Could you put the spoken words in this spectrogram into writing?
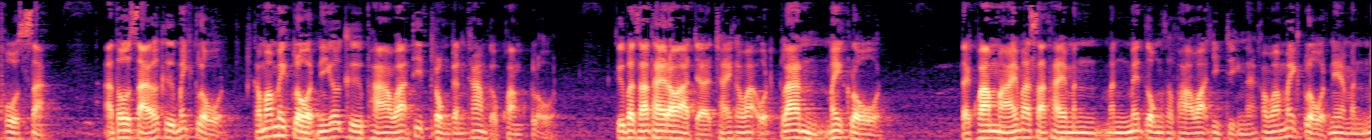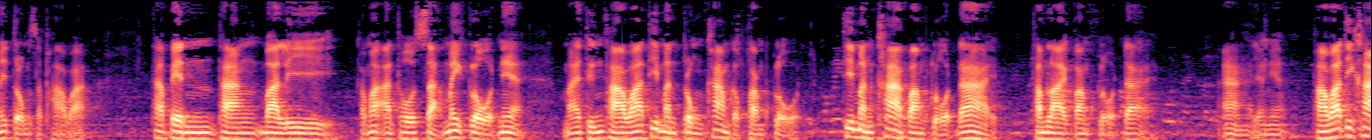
โทสะอโทสะก็คือไม่โกรธคำว่าไม่โกรธนี้ก็คือภาวะที่ตรงกันข้ามกับความโกรธ คือภาษาไทยเราอาจจะใช้คำว่าอดกลั้น ไม่โกรธ แต่ความหมายภาษาไทยมันมันไม่ตรงสภาวะจริงๆนะคำว่าไม่โกรธเนี่ยมันไม่ตรงสภาวะ ถ้าเป็นทางบาลีคำว่าอโทสะไม่โกรธเนี่ย หมายถึงภาวะที่มันตรงข้ามกับความโกรธ ที่มันฆ่าความโกรธได้ทำลายความโกรธได้อ่าอย่างเนี้ยภาวะที่ฆ่า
